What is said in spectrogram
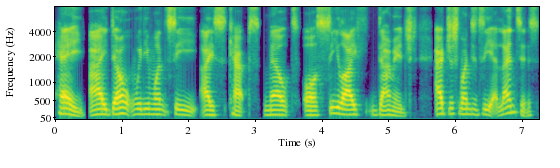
hey, I don't really want to see ice caps melt or sea life damaged. I just wanted to see Atlantis.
